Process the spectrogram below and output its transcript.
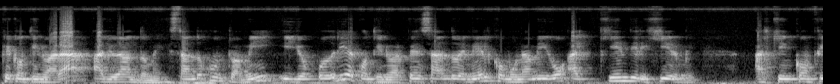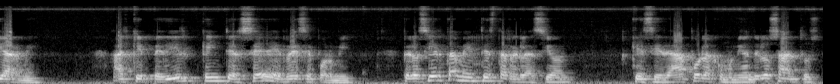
que continuará ayudándome, estando junto a mí y yo podría continuar pensando en él como un amigo al quien dirigirme, al quien confiarme, al que pedir que intercede y rece por mí. Pero ciertamente esta relación que se da por la comunión de los santos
